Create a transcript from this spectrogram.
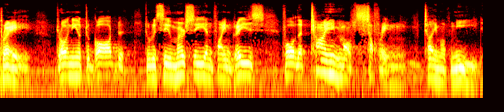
Pray draw near to God to receive mercy and find grace for the time of suffering, time of need.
